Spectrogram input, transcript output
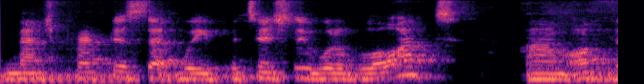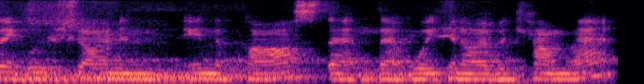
match practice that we potentially would have liked, um, I think we've shown in, in the past that that we can overcome that.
